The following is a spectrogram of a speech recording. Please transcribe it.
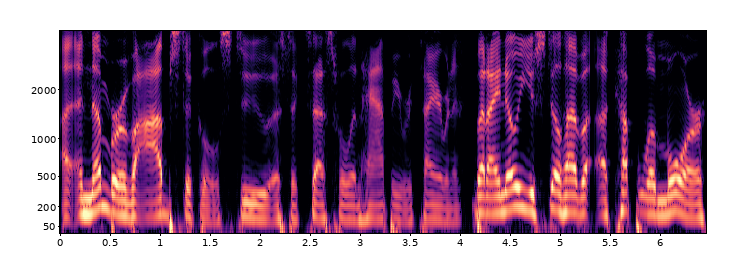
a, a, number of obstacles to a successful and happy retirement. But I know you still have a, a couple of more,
